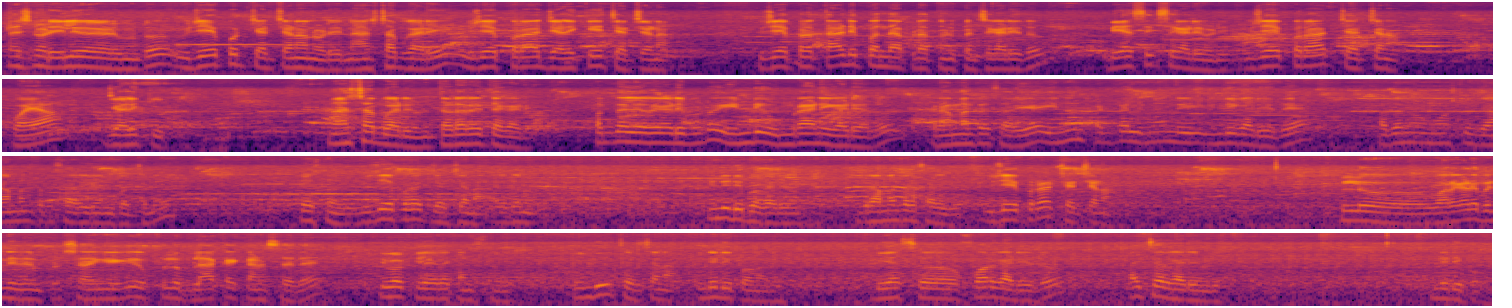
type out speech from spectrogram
ಫ್ರೆಂಡ್ಸ್ ನೋಡಿ, ಇಲ್ಲಿ ಗಾಡಿ ಉಂಟು ವಿಜಯಪುರ ಚರ್ಚಣ ನೋಡಿ, ನಾನ್ ಸ್ಟಾಪ್ ಗಾಡಿ, ವಿಜಯಪುರ ಜಳಕಿ ಚರ್ಚಣ. ವಿಜಯಪುರ ತರ್ಡ್ ಇಪ್ಪಂದ ಅಪ್ಡೇಟ್ ನೋಡಿ ಫ್ರೆಂಡ್ಸ್ ಗಾಡಿ ಇದು. ಬಿ ಎಸ್ ಸಿಕ್ಸ್ ಗಾಡಿ ನೋಡಿ, Vijayapura Chadchan, via Jalaki. Non stop ಗಾಡಿ ತಡ ರಹಿತ ಗಾಡಿ. ಪಕ್ಕದಲ್ಲಿ ಇರೋ ಗಾಡಿ ಬಿಟ್ಟು ಇಂಡಿ ಉಮ್ರಾಣಿ ಗಾಡಿ ಅದು, ಗ್ರಾಮಾಂತರ ಸಾರಿಗೆ. ಇನ್ನೊಂದು ಪಕ್ಕದಲ್ಲಿ ಇನ್ನೊಂದು ಇಂಡಿ ಗಾಡಿ ಇದೆ. ಅದನ್ನು ಮೋಸ್ಟ್ಲಿ ಗ್ರಾಮಾಂತರ ಸಾರಿಗೆ ಅನ್ಕೊತೀನಿ ನೋಡಿ ವಿಜಯಪುರ, ಚರ್ಚಣ, ಇದನ್ನು. ಇಂಡಿ ಡಿಪೋ ಗಾಡಿ ಗ್ರಾಮಾಂತರ ಸಾರಿಗೆ. ವಿಜಯಪುರ, ಚರ್ಚಣ. ಫುಲ್ಲು ಹೊರಗಡೆ ಬಂದಿದ್ದೀನಿ ಹಾಗಾಗಿ ಫುಲ್ಲು ಬ್ಲ್ಯಾಕ್ ಆಗಿ ಕಾಣಿಸ್ತಾ ಇದೆ. ಇವಾಗ ಕ್ಲಿಯರಾಗಿ ಕಾಣಿಸ್ತಾ ಇದೆ. ಇಂಡಿ ಚರ್ಚಣ ಇಂಡಿ ಡಿಪೋ ಮಾಡಿ ಬಿ ಎಸ್ ಫೋರ್ ಗಾಡಿ ಇದು. ಐಚರ್ ಗಾಡಿ ಉಂಟು. ಇಂಡಿ ಡಿಪೋ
